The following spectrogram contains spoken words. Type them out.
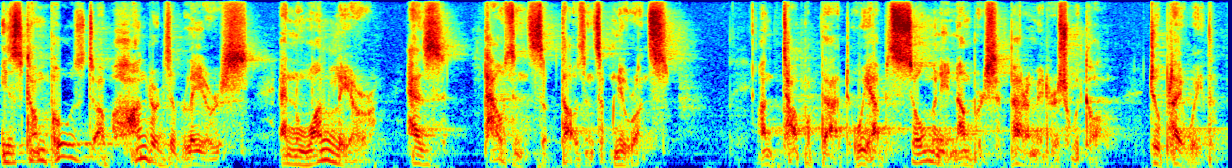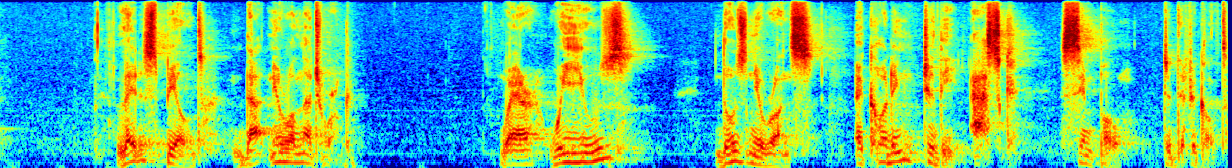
is composed of hundreds of layers, and one layer has thousands of thousands of neurons. On top of that, we have so many numbers, and parameters we call, to play with. Let us build that neural network where we use those neurons according to the ask simple to difficult.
